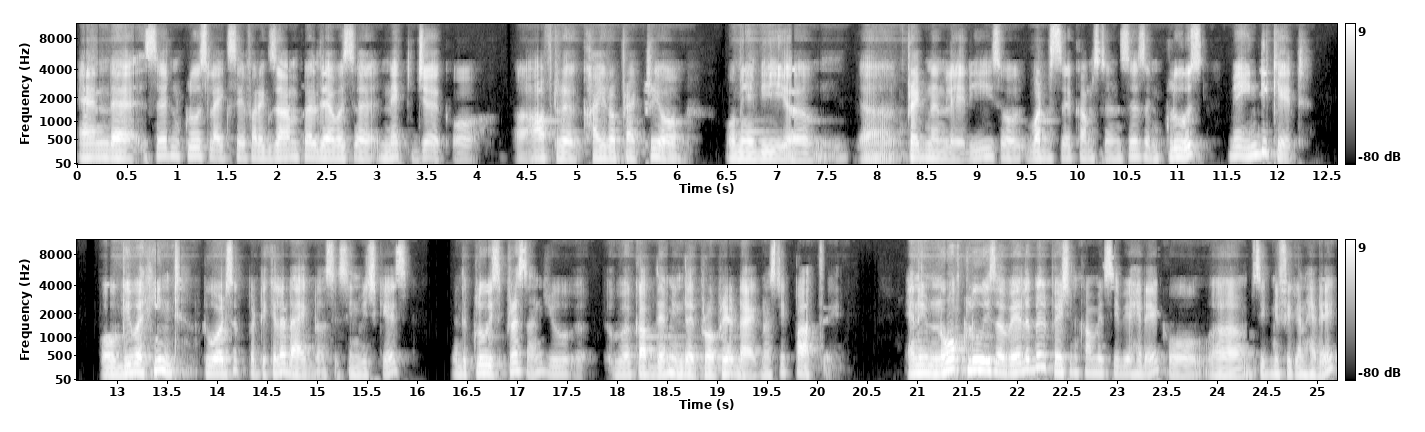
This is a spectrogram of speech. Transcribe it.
And uh, certain clues like say, for example, there was a neck jerk or after a chiropractic or or maybe a, a pregnant lady. So, what circumstances and clues may indicate or give a hint towards a particular diagnosis, in which case, when the clue is present, you uh, work up them in the appropriate diagnostic pathway. And if no clue is available, patient come with severe headache or uh, significant headache.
